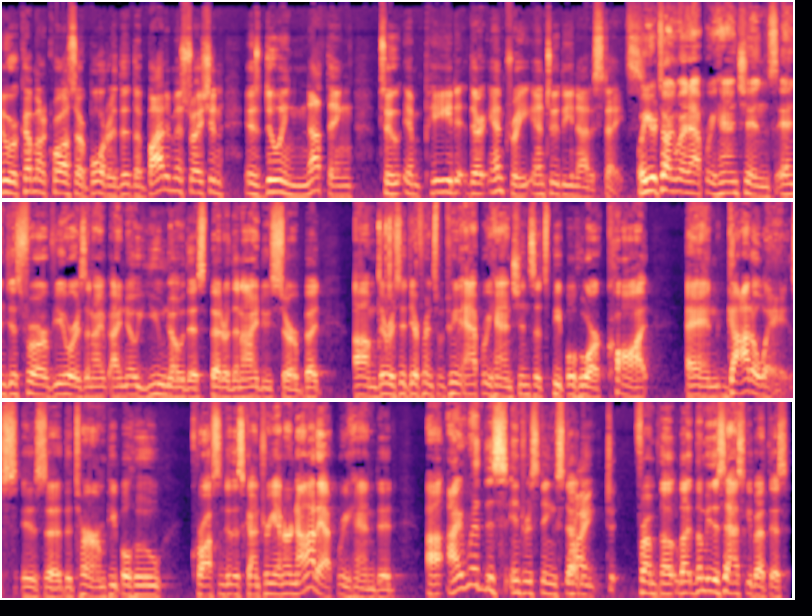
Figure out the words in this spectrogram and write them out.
Who are coming across our border. that the Biden administration is doing nothing to impede their entry into the United States. Well, you're talking about apprehensions, and just for our viewers, and I, I know you know this better than I do, sir, but um, there is a difference between apprehensions, that's people who are caught, and gotaways is uh, the term, people who cross into this country and are not apprehended. Uh, I read this interesting study Right. from the. Let, let me just ask you about this.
